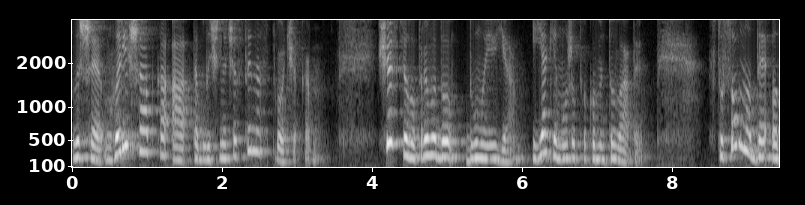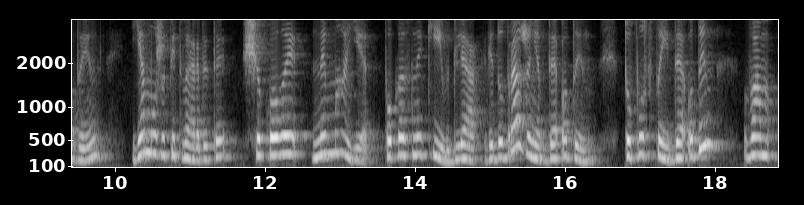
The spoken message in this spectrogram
Лише вгорі шапка, а таблична частина з прочерками. Що з цього приводу думаю я, і як я можу прокоментувати? Стосовно Д1, я можу підтвердити, що коли немає показників для відображення в Д1, то пустий Д1 вам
